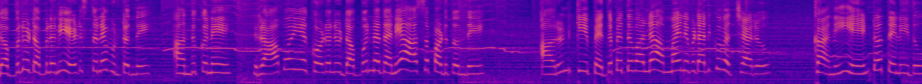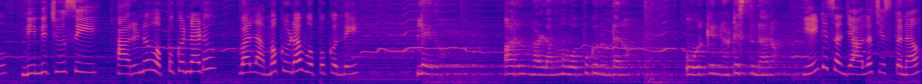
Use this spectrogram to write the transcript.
డబ్బులు డబ్బులని ఏడుస్తూనే ఉంటుంది. అందుకనే రాబోయే కోడలు డబ్బున్నదని ఆశపడుతుంది. అరుణ్కి పెద్ద పెద్ద వాళ్ళే అమ్మాయినివ్వడానికి వచ్చారు. కానీ ఏంటో తెలీదు. నిన్ను చూసి అరుణ్ ఒప్పుకున్నాడు వాళ్ళ అమ్మ కూడా ఒప్పుకుంది. లేదు. అరుణ్ వాళ్ళ అమ్మ ఒప్పుకుని ఉండరు ఊరికే నటిస్తున్నారు. ఏంటి సంజయ్ ఆలోచిస్తున్నావు?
